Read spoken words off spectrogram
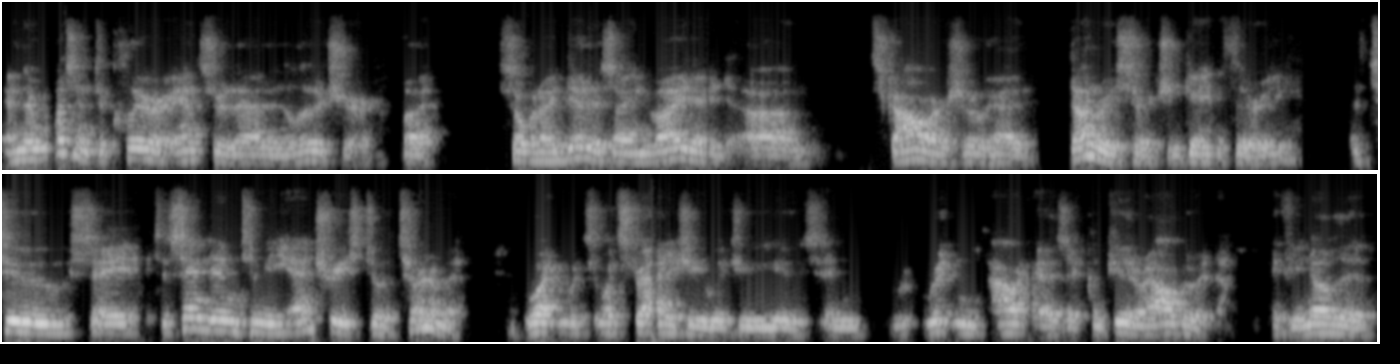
And there wasn't a clear answer to that in the literature. But so what I did is I invited um, scholars who had done research in game theory to say to send in to me entries to a tournament. What what strategy would you use? And written out as a computer algorithm. If you know the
